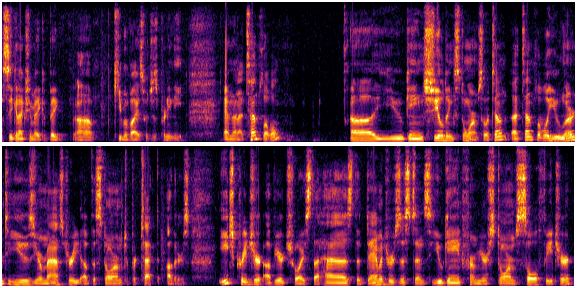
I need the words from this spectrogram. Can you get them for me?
So you can actually make a big uh, cube of ice, which is pretty neat. And then at 10th level, uh, you gain Shielding Storm. So at 10th level, you learn to use your mastery of the storm to protect others. Each creature of your choice that has the damage resistance you gained from your Storm Soul feature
